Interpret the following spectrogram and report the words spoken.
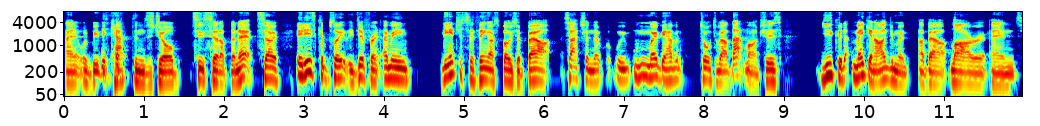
and it would be the captain's job to set up the net. So it is completely different. I mean, the interesting thing, I suppose, about Sachin that we maybe haven't talked about that much is you could make an argument about Lara and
